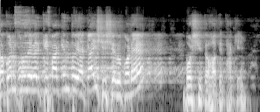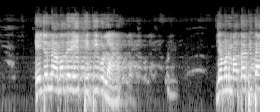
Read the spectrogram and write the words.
তখন গুরুদেবের কৃপা কিন্তু একাই শিষ্যের উপরে বর্ষিত হতে থাকে। এই জন্য আমাদের এই তিথিগুলা যেমন মাতা পিতা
